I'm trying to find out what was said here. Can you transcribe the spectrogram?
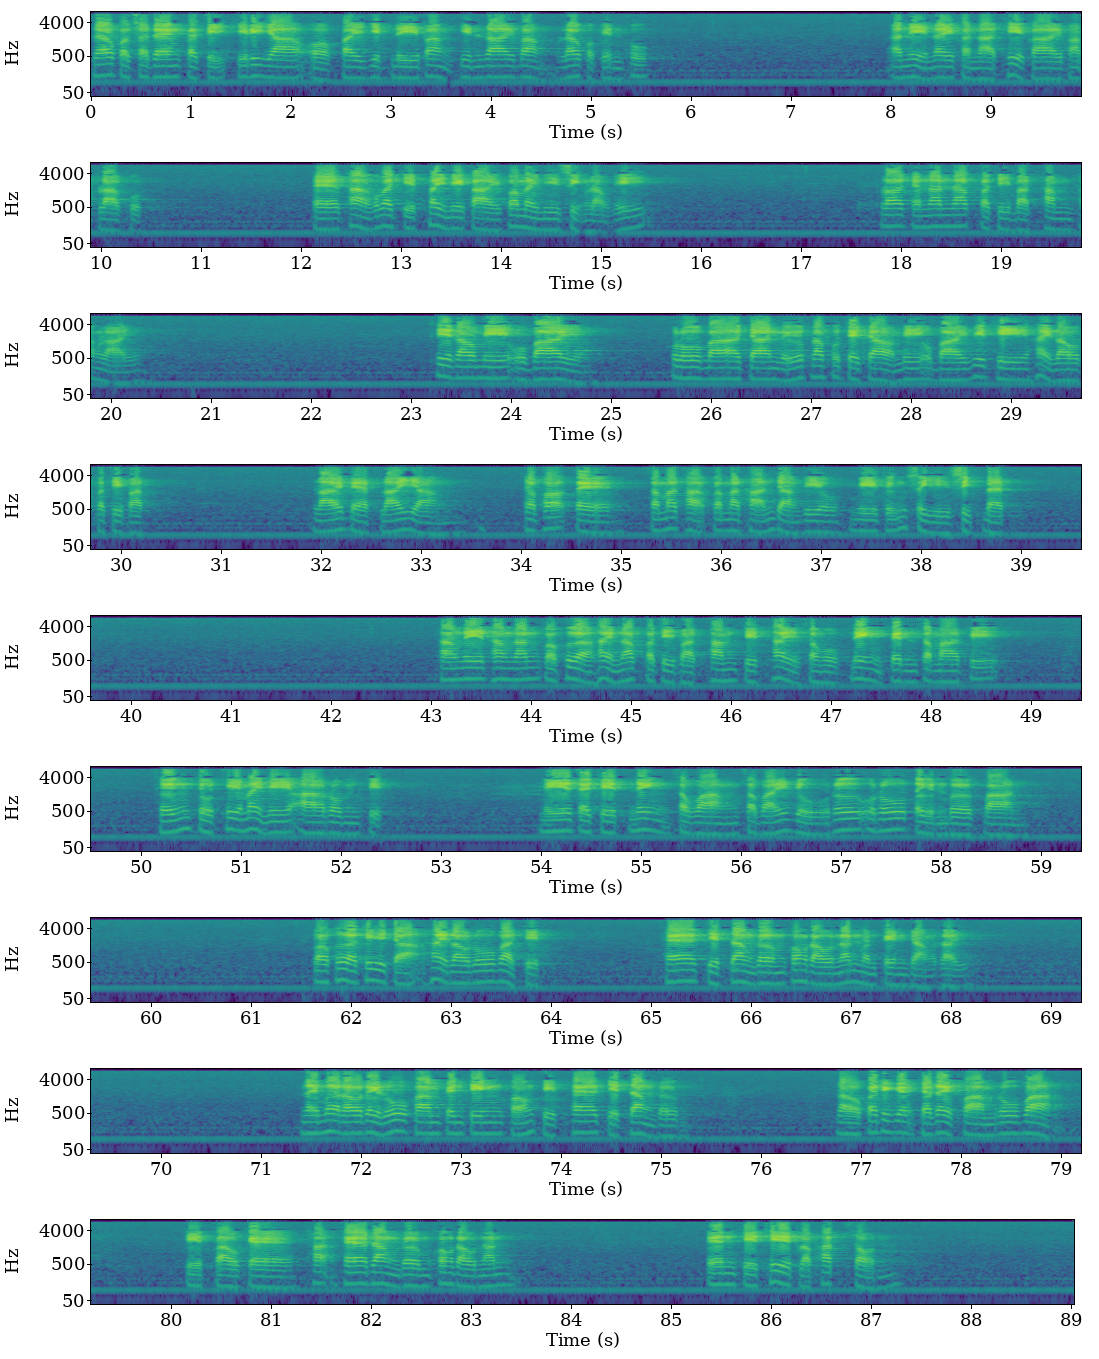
แล้วก็แสดงปฏิกิริยาออกไปยินดีบ้างยินร้ายบ้าง แล้วก็เป็นทุกข์อันนี้ในขณะที่กายมาปรากฏ แต่ถ้าว่าจิตไม่มีกายก็ไม่มีสิ่งเหล่านี้ เพราะฉะนั้นนักปฏิบัติธรรมทั้งหลาย ที่เรามีอุบายครูบาอาจารย์หรือพระพุทธเจ้ามีอุบายวิธีให้เราปฏิบัติ หลายแบบหลายอย่าง เฉพาะแต่สมถกรรมฐานอย่างเดียวมีถึงสี่สิบแบบ ทางนี้ทางนั้นก็เพื่อให้นักปฏิบัติทำจิตให้สงบนิ่งเป็นสมาธิ ถึงจุดที่ไม่มีอารมณ์จิต มีแต่จิตนิ่งสว่างสวัยอยู่รู้รู้ตื่นเบิกบาน ก็เพื่อที่จะให้เรารู้ว่าจิต แท้จิตดั้งเดิมของเรานั้นมันเป็นอย่างไร ในเมื่อเราได้รู้ความเป็นจริงของจิตแท้จิตดั้งเดิม เราก็ที่จะได้ความรู้ว่าจิตเก่าแก่แท้ดั้งเดิมของเรานั้น เป็นจิตที่ประพัดสอน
